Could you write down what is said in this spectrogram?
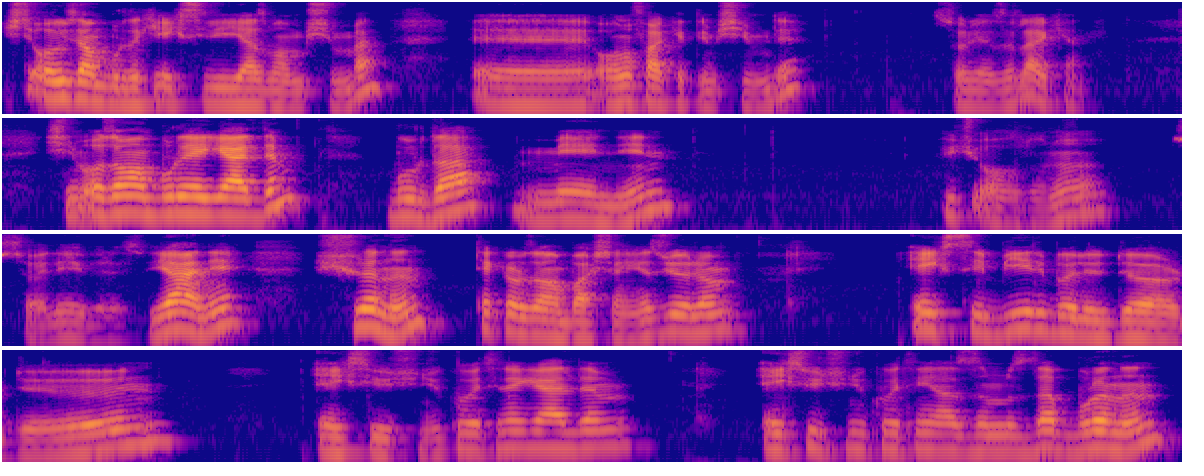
İşte o yüzden buradaki eksiliği yazmamışım ben. Ee, onu fark ettim şimdi. Soru hazırlarken. Şimdi o zaman buraya geldim. Burada m'nin 3 olduğunu söyleyebiliriz. Yani şuranın tekrar o zaman baştan yazıyorum. Eksi 1 bölü 4'ün eksi 3. kuvvetine geldim. Eksi 3. kuvvetini yazdığımızda buranın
